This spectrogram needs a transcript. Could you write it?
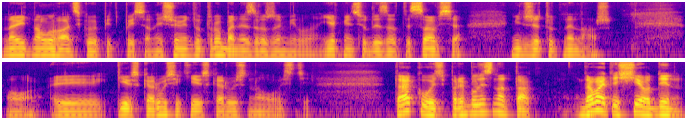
навіть на Луганського підписаний. Що він тут робить, не зрозуміло. Як він сюди затисався, він же тут не наш. О, і Київська Русь і Київська Русь новості. Так ось, приблизно так. Давайте ще один.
